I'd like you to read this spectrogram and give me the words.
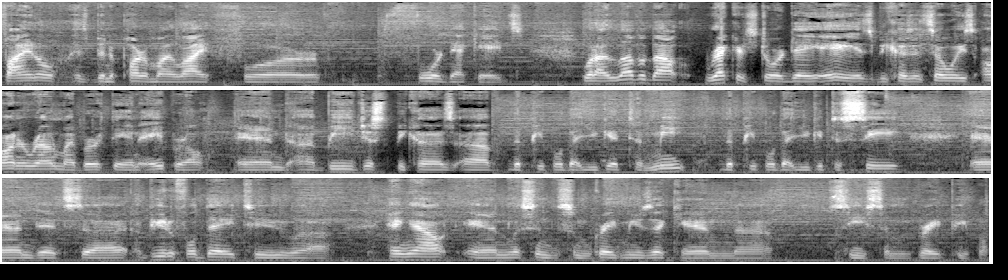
Vinyl has been a part of my life for four decades. What I love about Record Store Day A is because it's always on around my birthday in April, and uh, B just because of the people that you get to meet, the people that you get to see, and it's uh, a beautiful day to uh, hang out and listen to some great music and uh, see some great people.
